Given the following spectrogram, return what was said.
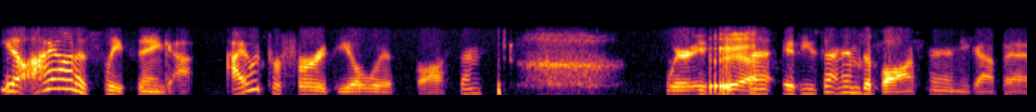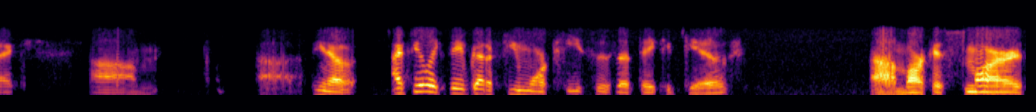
You know, I honestly think I, I would prefer a deal with Boston, where if you Yeah. sent, if you sent him to Boston and you got back, um, uh, you know, I feel like they've got a few more pieces that they could give. Uh, Marcus Smart.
